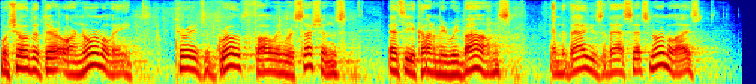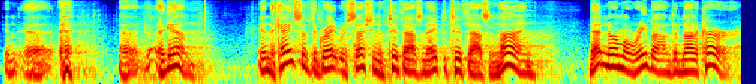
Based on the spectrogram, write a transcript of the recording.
will show that there are normally periods of growth following recessions as the economy rebounds and the values of assets normalize in, uh, uh, again. In the case of the Great Recession of 2008 to 2009, that normal rebound did not occur.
